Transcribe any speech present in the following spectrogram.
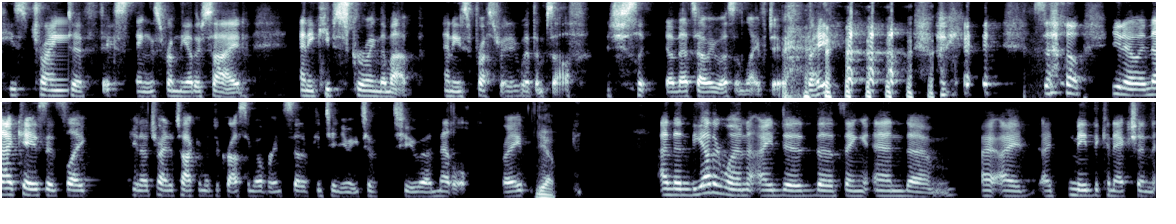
he's trying to fix things from the other side and he keeps screwing them up and he's frustrated with himself she's like yeah that's how he was in life too right? Okay. So you know in that case it's like you know trying to talk him into crossing over instead of continuing to to uh, meddle right? Yeah. and then the other one i did the thing and um I, I i made the connection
